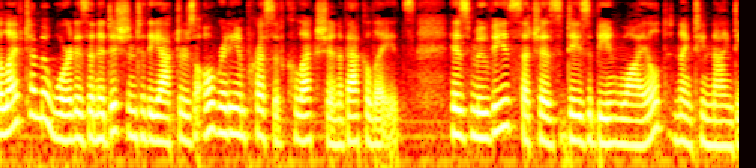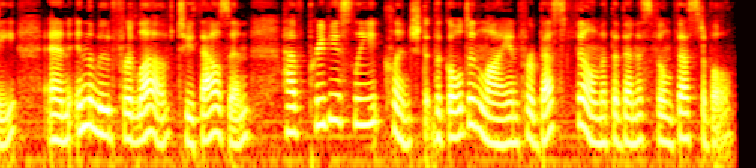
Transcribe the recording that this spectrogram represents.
The Lifetime Award is in addition to the actor's already impressive collection of accolades. His movies, such as Days of Being Wild, 1990, and In the Mood for Love, 2000, have previously clinched the Golden Lion for Best Film at the Venice Film Festival.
